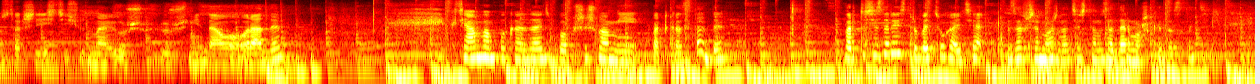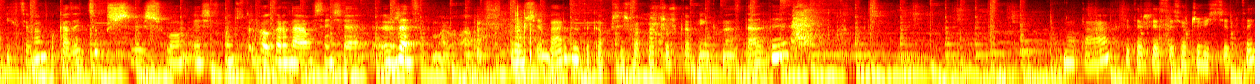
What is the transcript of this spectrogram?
6.37 już, już nie dało rady. Chciałam Wam pokazać, bo przyszła mi paczka z Dady. Warto się zarejestrować, słuchajcie, zawsze można coś tam za darmożkę dostać. Chcę Wam pokazać, co przyszło. Ja się w końcu trochę ogarnęłam, w sensie rzęsy pomalowałam. Proszę bardzo, taka przyszła paczuszka piękna z Dady. No tak, Ty też jesteś oczywiście tutaj.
